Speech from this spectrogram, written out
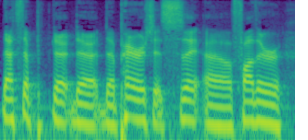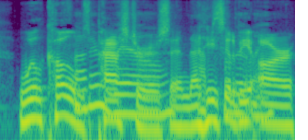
That's the the, the, the parish that uh, Father Will Combs Father pastors, Will, and that he's going to be our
